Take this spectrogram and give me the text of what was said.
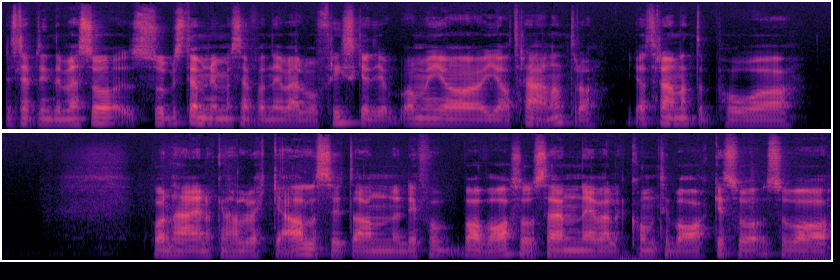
det släppte inte. Men så, så bestämde jag mig sen för att när jag väl var frisk att jag, ja, men jag, jag tränar inte då. Jag tränar inte på på den här en och en halv vecka alls utan det får bara vara så. Sen när jag väl kom tillbaka så, så var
